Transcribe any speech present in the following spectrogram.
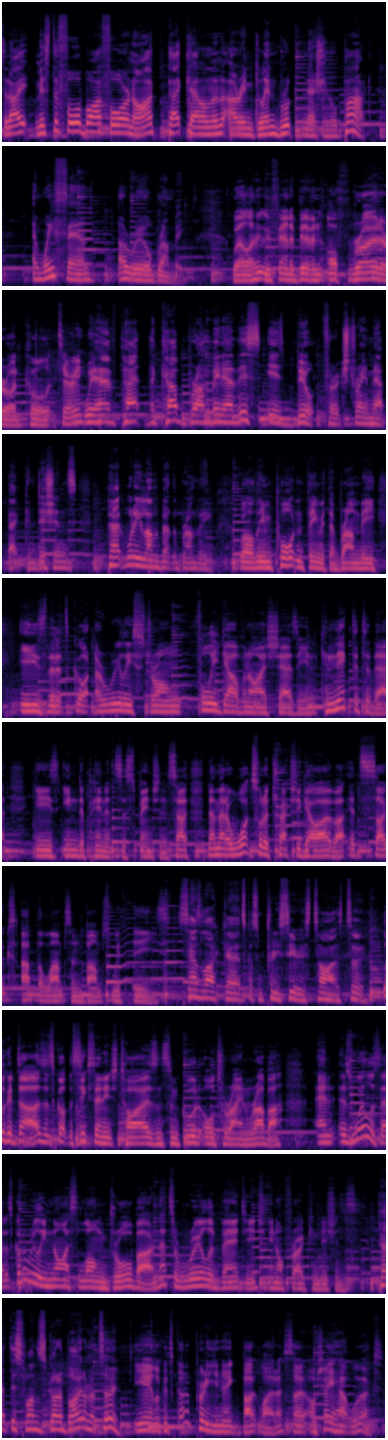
Today, Mr 4x4 and I, Pat Callinan, are in Glenbrook National Park and we found a real Brumby. Well, I think we've found a bit of an off-roader, I'd call it, Terry. We have, Pat, the Cub Brumby. Now, this is built for extreme outback conditions. Pat, what do you love about the Brumby? Well, the important thing with the Brumby is that it's got a really strong, fully galvanised chassis, and connected to that is independent suspension. So no matter what sort of tracks you go over, it soaks up the lumps and bumps with ease. Sounds like uh, it's got some pretty serious tyres too. Look, it does. It's got the 16-inch tyres and some good all-terrain rubber. And as well as that, it's got a really nice long drawbar, and that's a real advantage in off-road conditions. Pat, this one's got a boat on it too. Yeah, look, it's got a pretty unique boat loader, so I'll show you how it works.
